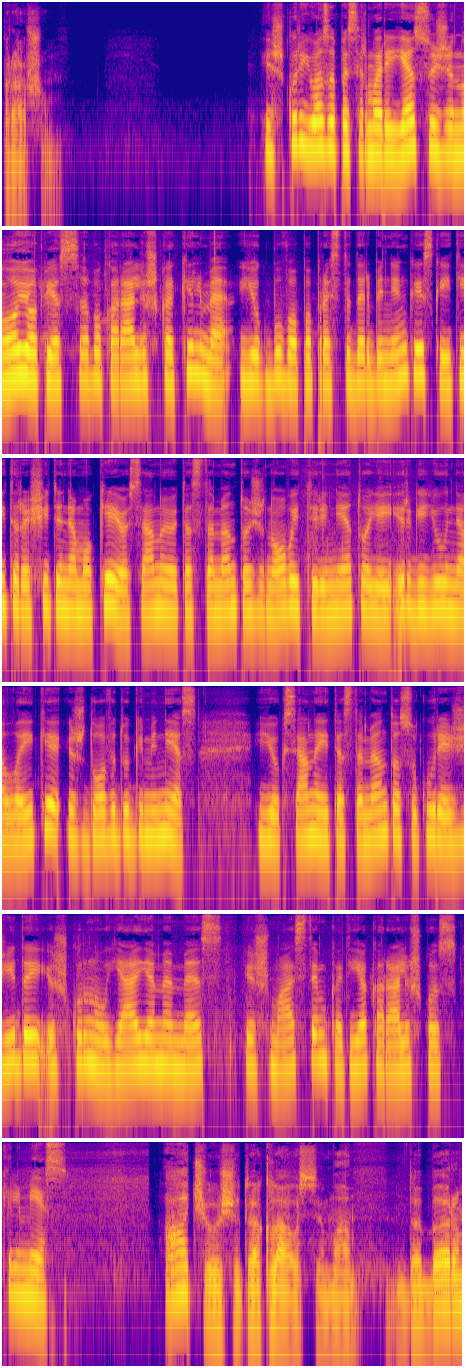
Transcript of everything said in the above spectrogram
Prašom. Iš kur Juozapas ir Marija sužinojo apie savo karališką kilmę, juk buvo paprasti darbininkai, skaityti rašyti nemokėjo, Senojo testamento žinovai, tyrinėtojai irgi jų nelaikė iš Dovydų giminės. Juk Senąjį testamentą sukūrė žydai, iš kur naujajame mes išmastėm, kad jie karališkos kilmės. Ačiū šitą klausimą. Dabar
